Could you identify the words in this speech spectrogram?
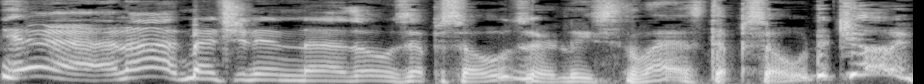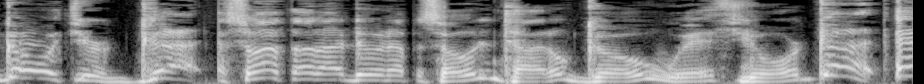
Yeah, and I had mentioned in uh, those episodes, or at least the last episode, that you ought to go with your gut. So I thought I'd do an episode entitled Go with Your Gut. And,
